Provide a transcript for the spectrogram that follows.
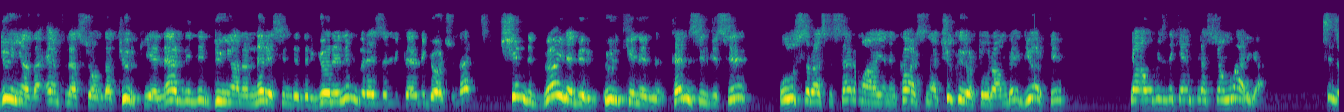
Dünyada enflasyonda Türkiye nerededir, dünyanın neresindedir görelim ve rezilliklerini görsünler. Şimdi böyle bir ülkenin temsilcisi uluslararası sermayenin karşısına çıkıyor Turan Bey diyor ki ya o bizdeki enflasyon var ya siz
